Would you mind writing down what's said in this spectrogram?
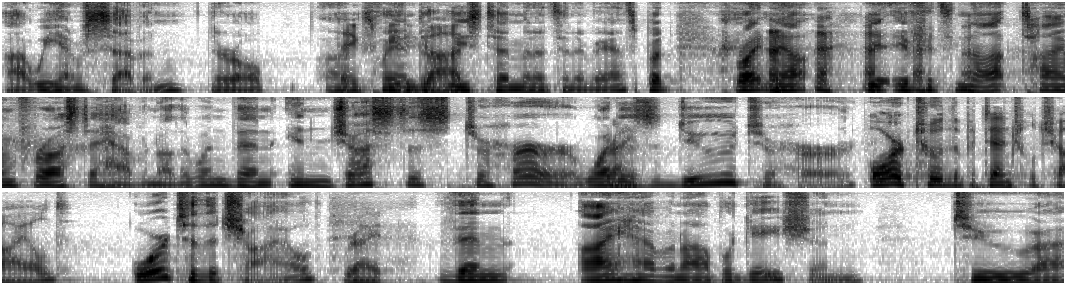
Uh, we have seven. They're all uh, Thanks planned at least 10 minutes in advance. But right now, if it's not time for us to have another one, then injustice to her, what is due to her Or to the potential child. or to the child, Right. then I have an obligation to uh,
